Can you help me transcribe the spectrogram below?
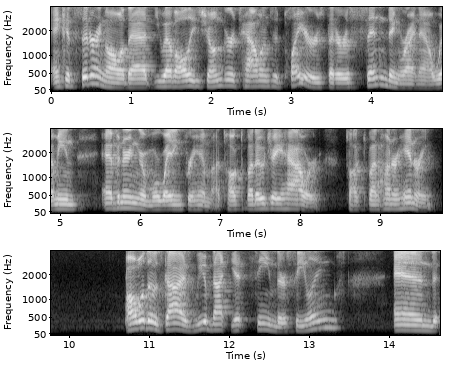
And considering all of that, you have all these younger, talented players that are ascending right now. I mean, Evan Engram, we're waiting for him. I talked about OJ Howard talked about Hunter Henry. All of those guys, we have not yet seen their ceilings. And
